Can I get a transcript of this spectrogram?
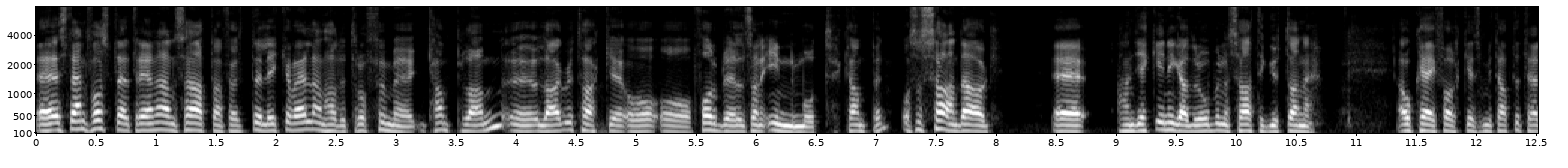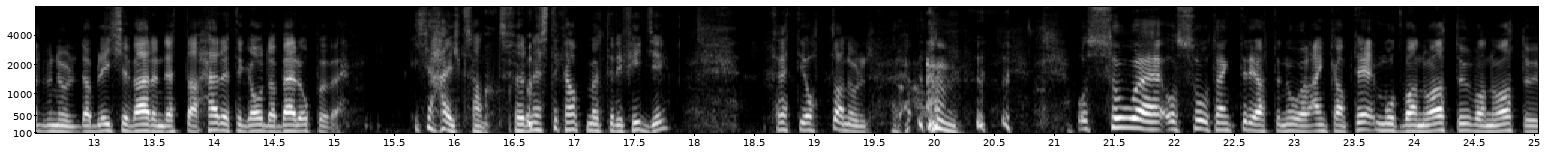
Eh, Stan Foster, treneren, sa at han følte likevel han hadde truffet med kampplanen, eh, laguttaket og, og forberedelsene inn mot kampen. Og så sa han da òg eh, Han gikk inn i garderoben og sa til guttene OK, folkens, vi tapte 30-0. Det blir ikke verre enn dette. Heretter går det bare oppover. Ikke helt sant, for neste kamp møtte de Fiji. 38-0. og, så, eh, og så tenkte de at nå er det én kamp til mot Vanuatu. Vanuatu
